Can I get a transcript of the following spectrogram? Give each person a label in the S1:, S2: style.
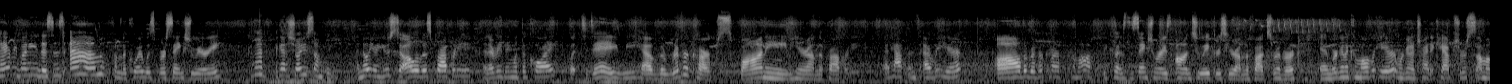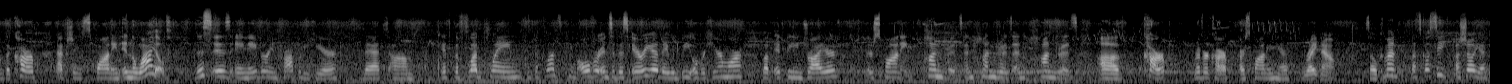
S1: Hey everybody, this is Em from the Koi Whisperer Sanctuary. Come on, I gotta show you something. I know you're used to all of this property and everything with the koi, but today we have the river carp spawning here on the property. That happens every year. All the river carp come up because the sanctuary is on two acres here on the Fox River. And we're gonna come over here and we're gonna try to capture some of the carp actually spawning in the wild. This is a neighboring property here that um, if the floodplain, if the floods came over into this area, they would be over here more, but it being drier, they're spawning hundreds and hundreds and hundreds of carp, river carp, are spawning here right now. So come on, let's go see. I'll show you.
